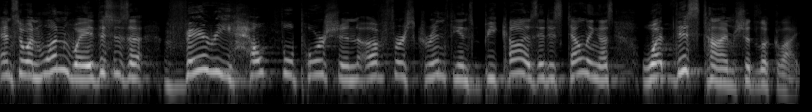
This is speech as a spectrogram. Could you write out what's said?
And so, in one way, this is a very helpful portion of First Corinthians because it is telling us what this time should look like.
